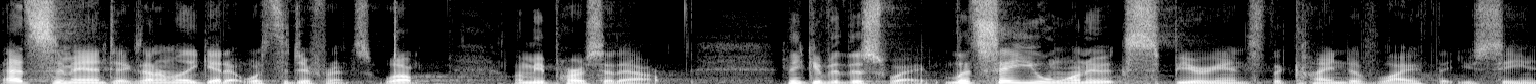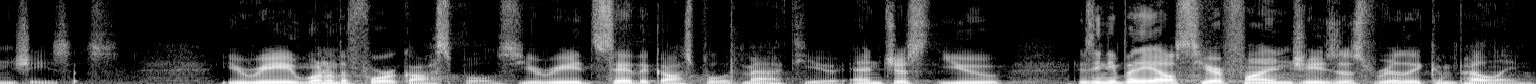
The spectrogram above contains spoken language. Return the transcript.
that's semantics. I don't really get it. What's the difference? Well, let me parse it out. Think of it this way let's say you want to experience the kind of life that you see in Jesus. You read one of the four Gospels, you read, say, the Gospel of Matthew, and just you, does anybody else here find Jesus really compelling?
